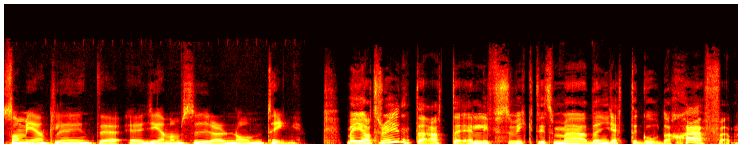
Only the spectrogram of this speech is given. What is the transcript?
som egentligen inte eh, genomsyrar någonting. Men jag tror inte att det är livsviktigt med den jättegoda chefen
